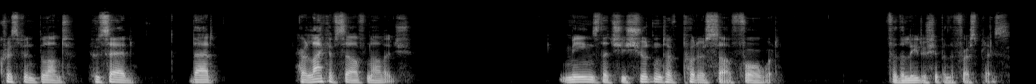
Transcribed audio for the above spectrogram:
Crispin Blunt, who said that her lack of self knowledge means that she shouldn't have put herself forward for the leadership in the first place.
